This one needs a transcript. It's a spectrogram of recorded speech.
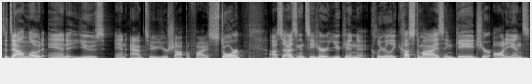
to download and use and add to your Shopify store. Uh, so, as you can see here, you can clearly customize, engage your audience,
